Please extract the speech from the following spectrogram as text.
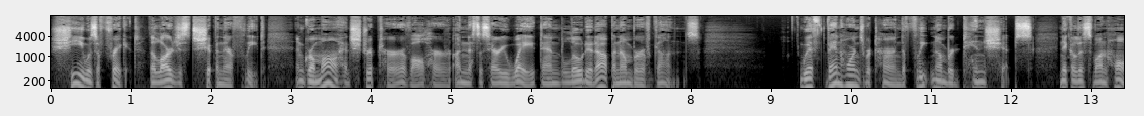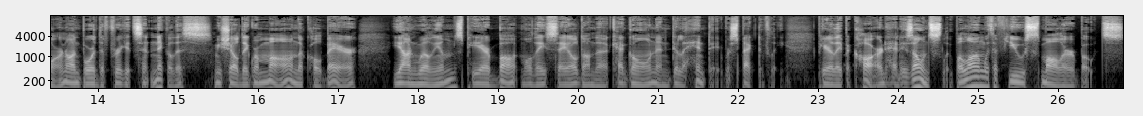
she was a frigate, the largest ship in their fleet, and Grammont had stripped her of all her unnecessary weight and loaded up a number of guns. With Van Horn's return, the fleet numbered ten ships. Nicholas von Horn on board the frigate St. Nicholas, Michel de Grammont on the Colbert, Jan Willems, Pierre Bott, while they sailed on the Cagon and Diligente, respectively. Pierre Le Picard had his own sloop, along with a few smaller boats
